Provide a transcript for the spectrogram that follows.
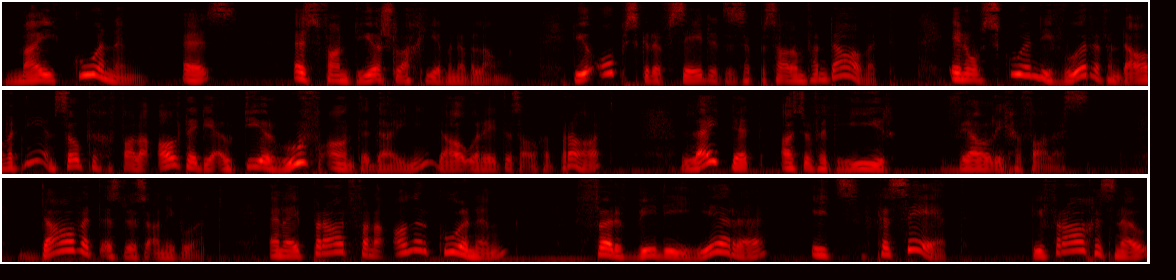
my koning is, is van deurslaggewende belang. Die opskrif sê dit is 'n Psalm van Dawid. En of skoon die woorde van Dawid nie in sulke gevalle altyd die outeur hoef aan te dui nie, daaroor het ons al gepraat, lyk dit asof dit hier wel die geval is. Dawid is dus aan die woord en hy praat van 'n ander koning vir wie die Here iets gesê het. Die vraag is nou,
